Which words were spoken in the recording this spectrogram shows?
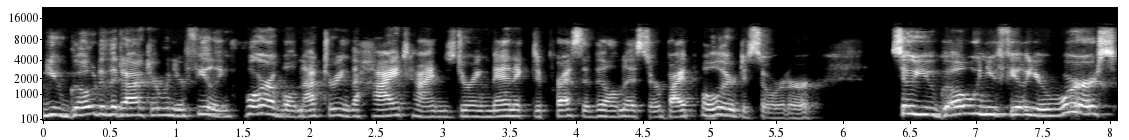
you go to the doctor when you're feeling horrible not during the high times during manic depressive illness or bipolar disorder so you go when you feel your worst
